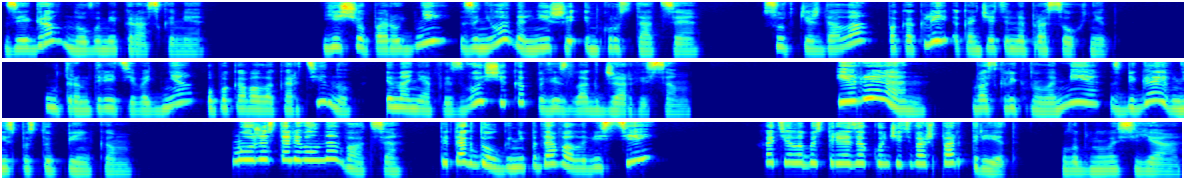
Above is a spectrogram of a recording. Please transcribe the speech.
заиграл новыми красками. Еще пару дней заняла дальнейшая инкрустация. Сутки ждала, пока клей окончательно просохнет. Утром третьего дня упаковала картину и, наняв извозчика, повезла к Джарвисам. «Ирен!» воскликнула Мия, сбегая вниз по ступенькам. «Мы уже стали волноваться. Ты так долго не подавала вестей?» «Хотела быстрее закончить ваш портрет», — улыбнулась я.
